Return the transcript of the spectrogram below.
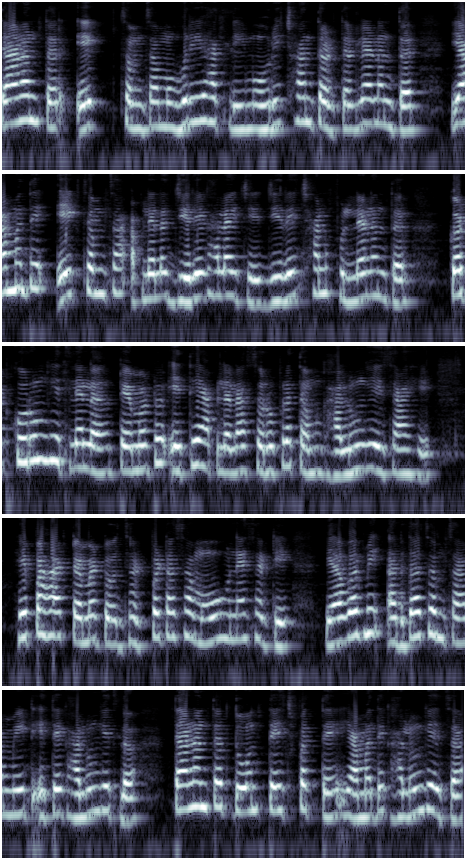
त्यानंतर एक चमचा मोहरी घातली. मोहरी छान तडतडल्यानंतर यामध्ये एक चमचा आपल्याला जिरे घालायचे. जिरे छान फुलल्यानंतर कट करून घेतलेलं टोमॅटो येथे आपल्याला सर्वप्रथम घालून घ्यायचं आहे. हे पहा टोमॅटो झटपट असा मऊ होण्यासाठी यावर मी अर्धा चमचा मीठ येथे घालून घेतलं. त्यानंतर दोन तेजपत्ते यामध्ये घालून घ्यायचा.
